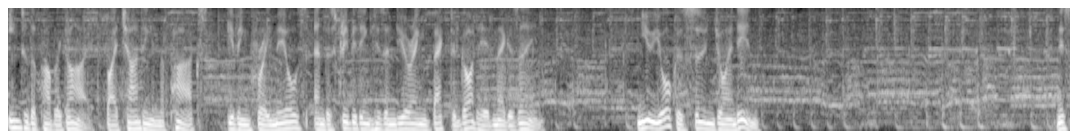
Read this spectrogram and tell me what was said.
into the public eye by chanting in the parks, giving free meals and distributing his enduring Back to Godhead magazine. New Yorkers soon joined in. This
